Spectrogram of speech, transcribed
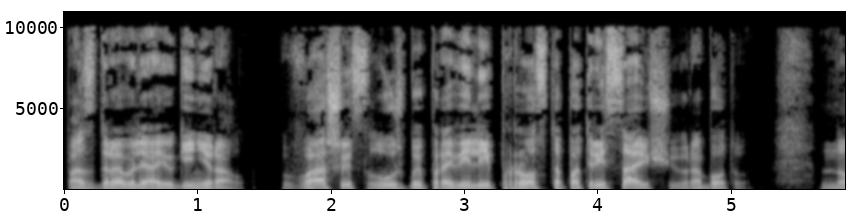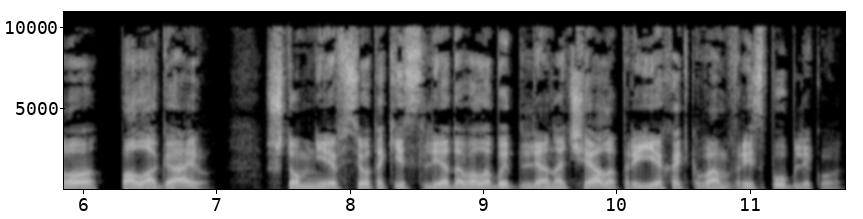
Поздравляю, генерал. Ваши службы провели просто потрясающую работу. Но, полагаю, что мне все-таки следовало бы для начала приехать к вам в республику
